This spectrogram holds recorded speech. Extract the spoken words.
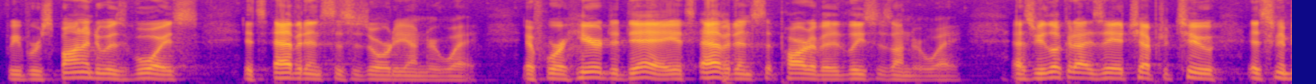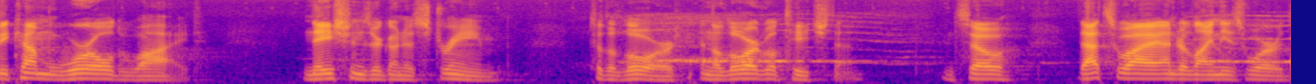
If we've responded to his voice, it's evidence this is already underway. If we're here today, it's evidence that part of it at least is underway. As we look at Isaiah chapter 2, it's going to become worldwide. Nations are going to stream to the Lord, and the Lord will teach them. And so that's why I underline these words.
